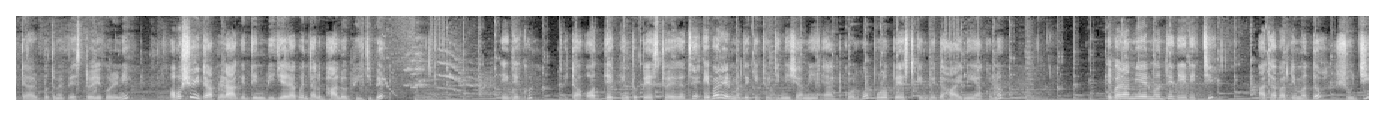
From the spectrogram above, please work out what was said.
এটার প্রথমে পেস্ট তৈরি করে নিই। অবশ্যই এটা আপনারা আগের দিন ভিজিয়ে রাখবেন, তাহলে ভালো ভিজবে। এই দেখুন, এটা অর্ধেক কিন্তু পেস্ট হয়ে গেছে। এবার এর মধ্যে কিছু জিনিস আমি অ্যাড করব। পুরো পেস্ট কিন্তু এটা হয়নি এখনও এবার আমি এর মধ্যে দিয়ে দিচ্ছি আধা বাটি মতো সুজি।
